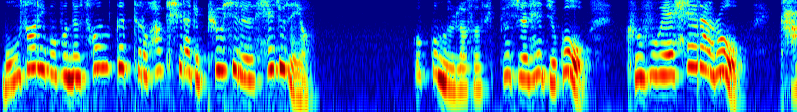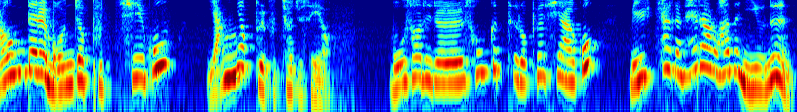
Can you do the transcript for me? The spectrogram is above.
모서리 부분을 손끝으로 확실하게 표시를 해주세요. 꾹꾹 눌러서 표시를 해주고 그 후에 헤라로 가운데를 먼저 붙이고 양옆을 붙여주세요. 모서리를 손끝으로 표시하고 밀착은 헤라로 하는 이유는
